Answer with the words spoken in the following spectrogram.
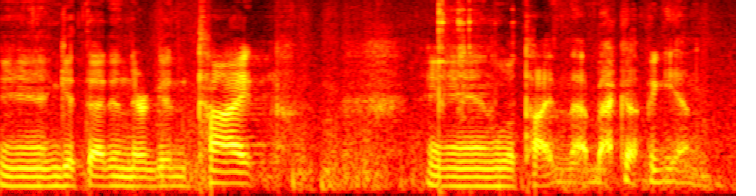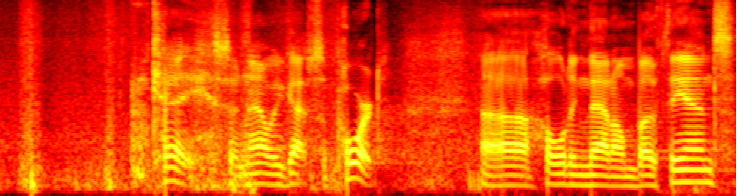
and get that in there good and tight and we'll tighten that back up again. Okay, so now we've got support uh, holding that on both ends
